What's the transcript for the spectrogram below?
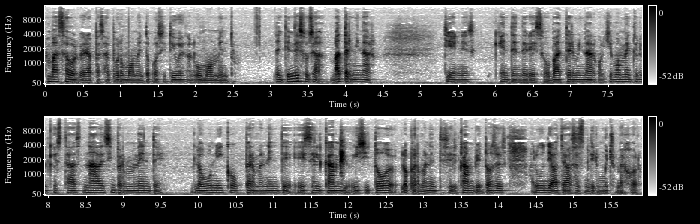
vas a volver a pasar por un momento positivo en algún momento. ¿Entiendes? O sea, va a terminar. Tienes que entender eso. Va a terminar cualquier momento en el que estás. Nada es impermanente. Lo único permanente es el cambio. Y si todo lo permanente es el cambio, entonces algún día te vas a sentir mucho mejor.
